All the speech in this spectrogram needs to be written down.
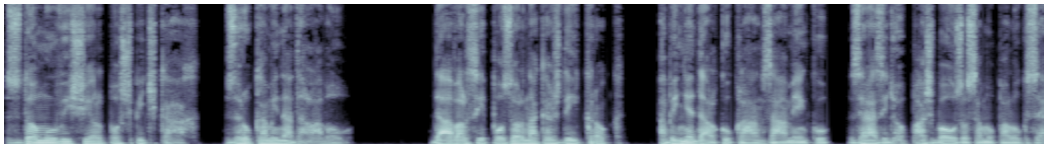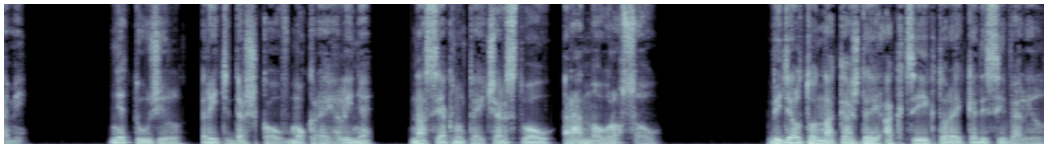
Z domu vyšiel po špičkách, s rukami nad hlavou. Dával si pozor na každý krok, aby nedal kuklám zámienku zraziť ho pažbou zo samopalu k zemi. Netúžil riť držkou v mokrej hline, nasiaknutej čerstvou rannou rosou. Videl to na každej akcii, ktorej kedysi velil.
